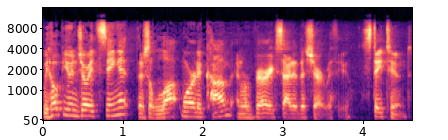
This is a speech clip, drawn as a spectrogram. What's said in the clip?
We hope you enjoyed seeing it. There's a lot more to come, and we're very excited to share it with you. Stay tuned.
